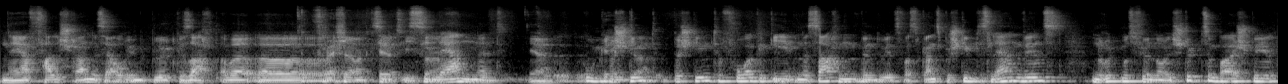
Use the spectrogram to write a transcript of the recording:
naja, falsch ran, ist ja auch irgendwie blöd gesagt, aber äh, Frecher und sie, kreativer. sie lernen nicht Ja, bestimmt, bestimmte vorgegebene Sachen, wenn du jetzt was ganz Bestimmtes lernen willst, einen Rhythmus für ein neues Stück zum Beispiel,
